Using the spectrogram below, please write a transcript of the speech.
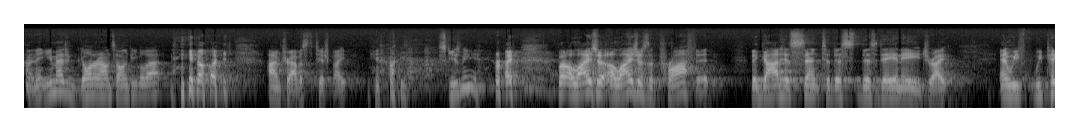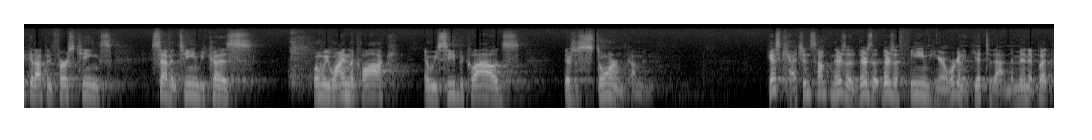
kind of. You imagine going around telling people that, you know, like I'm Travis the Tishbite, you know, like, excuse me, right? But Elijah, Elijah's a prophet that God has sent to this this day and age, right? And we we pick it up in 1 Kings 17 because when we wind the clock and we see the clouds, there's a storm coming. You guys catching something? There's a, there's a, there's a theme here. And we're going to get to that in a minute. But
